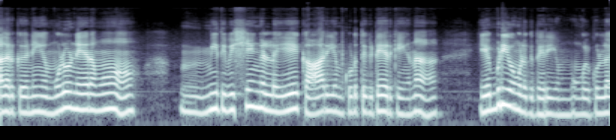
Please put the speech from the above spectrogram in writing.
அதற்கு நீங்கள் முழு நேரமும் மீதி விஷயங்கள்லையே காரியம் கொடுத்துக்கிட்டே இருக்கீங்கன்னா எப்படி உங்களுக்கு தெரியும்? உங்களுக்குள்ளே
